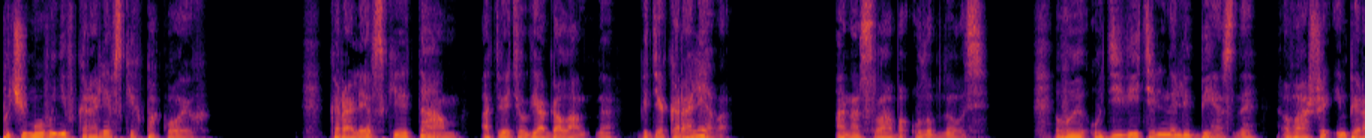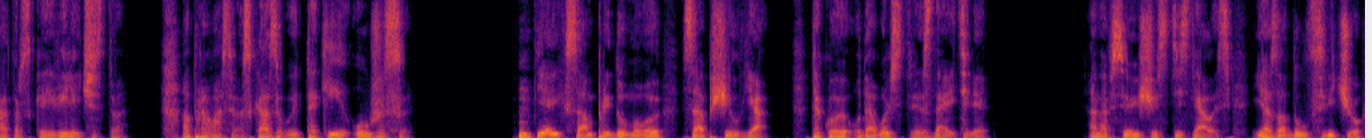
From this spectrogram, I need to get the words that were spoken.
почему вы не в королевских покоях?» «Королевские там», — ответил я галантно. «Где королева?» Она слабо улыбнулась. «Вы удивительно любезны, ваше императорское величество. А про вас рассказывают такие ужасы». «Я их сам придумываю», — сообщил я. «Такое удовольствие, знаете ли, она все еще стеснялась. Я задул свечу.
